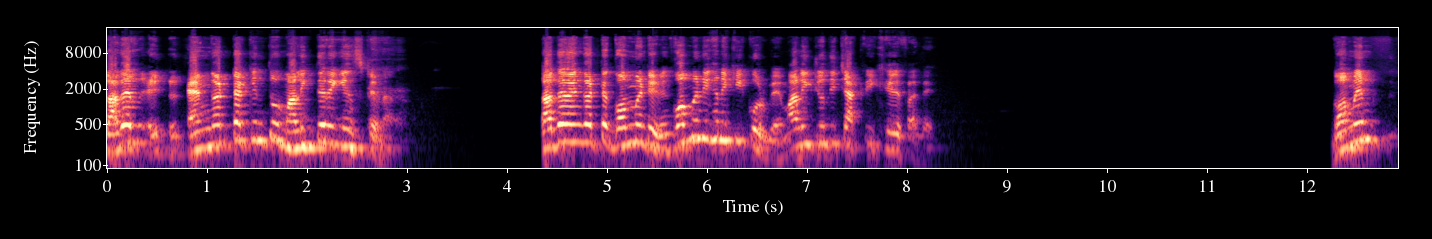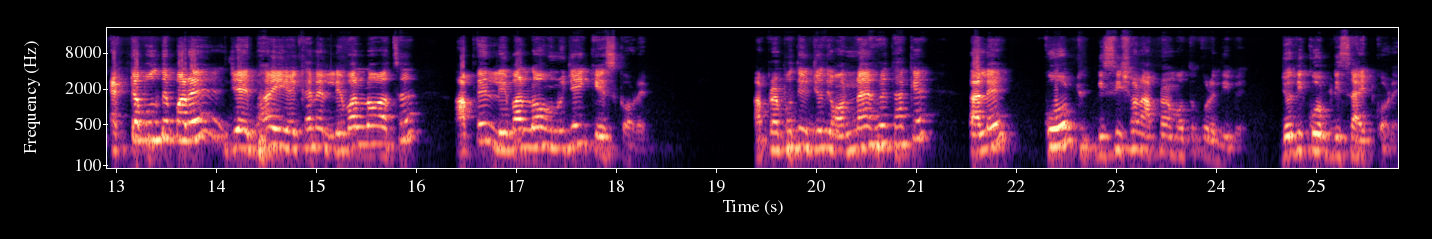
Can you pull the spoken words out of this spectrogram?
তাদের অ্যাঙ্গারটা কিন্তু মালিকদের এগেনস্টে না। তাদের অ্যাঙ্গারটা গভর্নমেন্টের গভর্নমেন্ট এখানে কি করবে? মালিক যদি চাকরি খেয়ে ফেলে। গভর্নমেন্ট একটা বলতে পারে যে, ভাই, এখানে লেবার ল আছে। আপনি লেবার ল অনুযায়ী কেস করেন। আপনার প্রতি যদি অন্যায় হয়ে থাকে, তাহলে কোর্ট ডিসিশন আপনার মতো করে দিবে। যদি কোর্ট ডিসাইড করে,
